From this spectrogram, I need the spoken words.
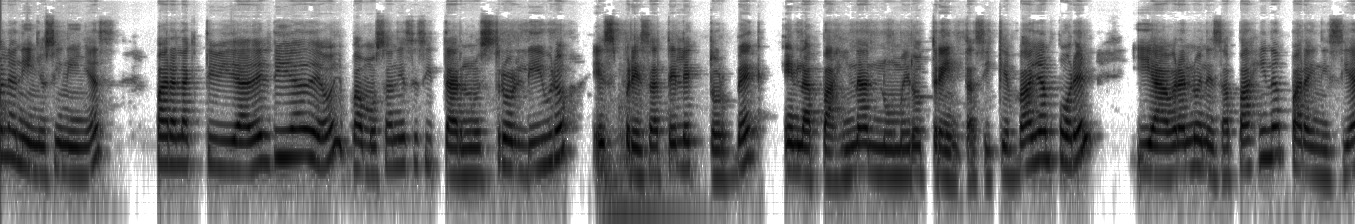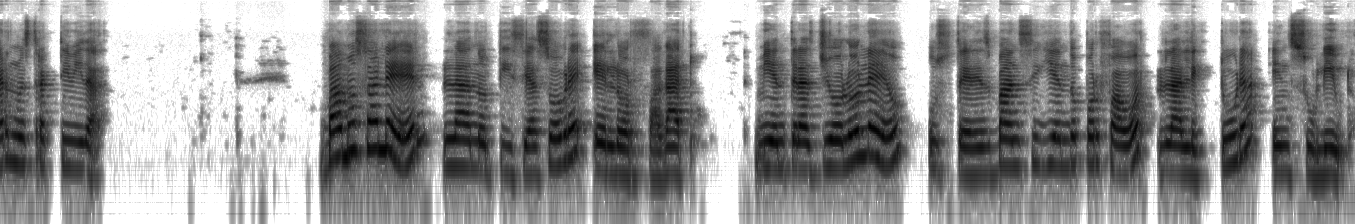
Hola niños y niñas. Para la actividad del día de hoy vamos a necesitar nuestro libro Exprésate Lector Beck en la página número 30. Así que vayan por él y ábranlo en esa página para iniciar nuestra actividad. Vamos a leer la noticia sobre el orfagato. Mientras yo lo leo, ustedes van siguiendo por favor la lectura en su libro.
